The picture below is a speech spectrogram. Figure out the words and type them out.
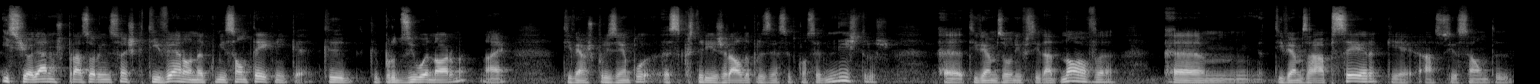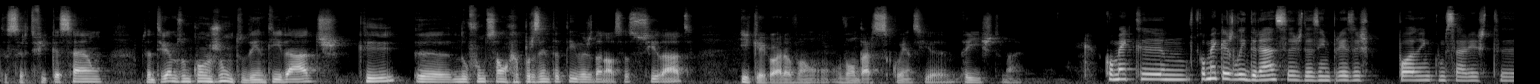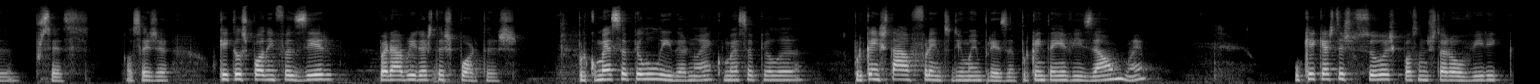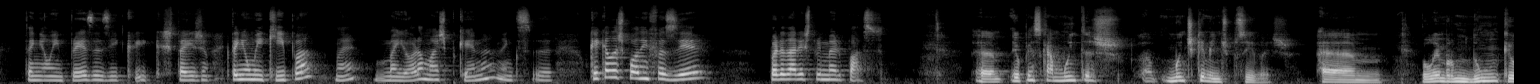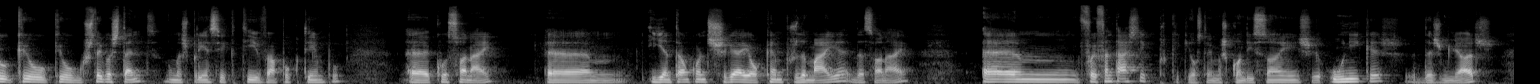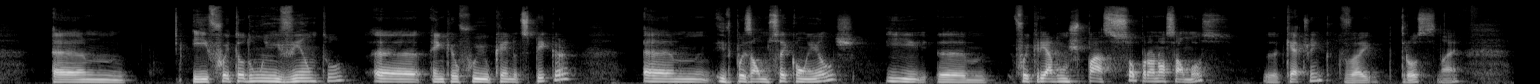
E se olharmos para as organizações que tiveram na comissão técnica que, que produziu a norma, não é? Tivemos, por exemplo, a Secretaria-Geral da Presidência do Conselho de Ministros, uh, tivemos a Universidade Nova, um, tivemos a APSER, que é a Associação de, de, Certificação. Portanto, tivemos um conjunto de entidades que, no fundo, são representativas da nossa sociedade e que agora vão, vão dar sequência a isto, não é? Como é, que, como é que as lideranças das empresas podem começar este processo? Ou seja, o que é que eles podem fazer para abrir estas portas? Porque começa pelo líder, não é? Começa pela, por quem está à frente de uma empresa, por quem tem a visão, não é? O que é que estas pessoas que possam estar a ouvir e que tenham empresas e que, e que estejam, que tenham uma equipa, não é? Maior ou mais pequena, se, que é que elas podem fazer para dar este primeiro passo? Eu penso que há muitas, muitos caminhos possíveis. Eu lembro-me de um que eu, que, eu, que eu gostei bastante, uma experiência que tive há pouco tempo uh, com a Sonai. Um, e então, quando cheguei ao campus da Maia, da Sonai, um, foi fantástico, porque eles têm umas condições únicas, das melhores. e foi todo um evento uh, em que eu fui o keynote speaker um, e depois almocei com eles e um, foi criado um espaço só para o nosso almoço, uh, catering, que veio, trouxe, não é?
